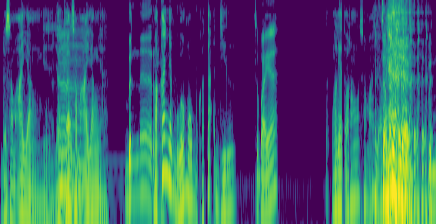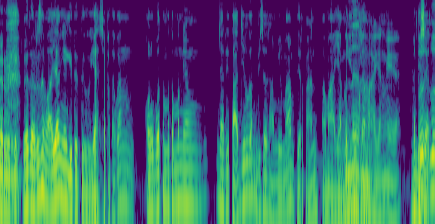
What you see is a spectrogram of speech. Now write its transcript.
udah sama ayang biasa jalan-jalan sama Hmm. ayangnya bener makanya gua mau buka takjil supaya ngelihat orang sama ayang sama ayang bener bener. Lihat orang sama ayangnya gitu tuh. Ya siapa tahu kan kalau buat teman-teman yang nyari takjil kan bisa sambil mampir kan sama ayang bener gitu kan. sama ayangnya ya. Karena lu, bisa lu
